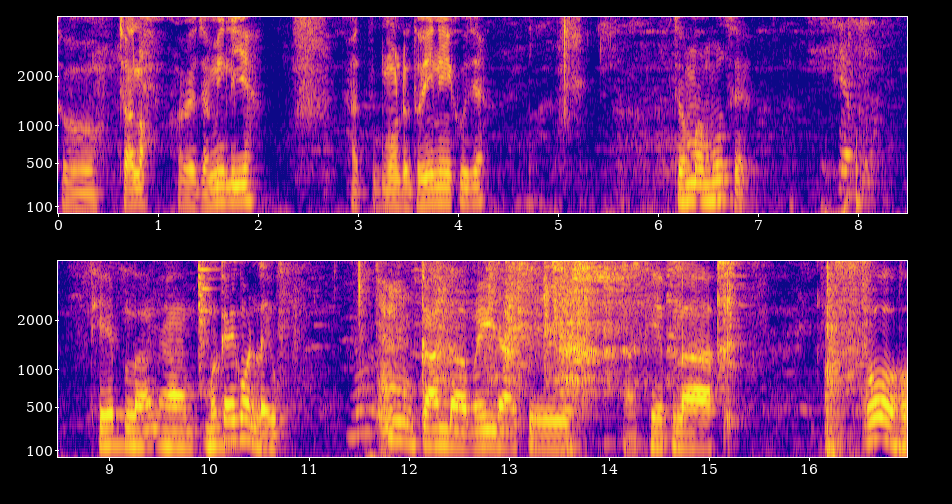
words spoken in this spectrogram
તો ચાલો, હવે જમી લઈએ. હાથ પગ મોઢું ધોઈ નાખ્યું છે. જમવા શું થેપલા. મકાઈ કોણ લાવ્યું કાંદા પૈડા છે આ થેપલા. ઓહો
